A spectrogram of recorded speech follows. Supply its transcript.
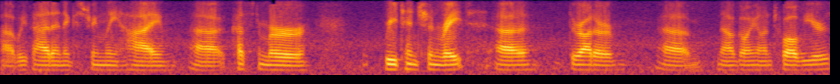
Uh, we've had an extremely high uh, customer retention rate uh, throughout our uh, now going on 12 years.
